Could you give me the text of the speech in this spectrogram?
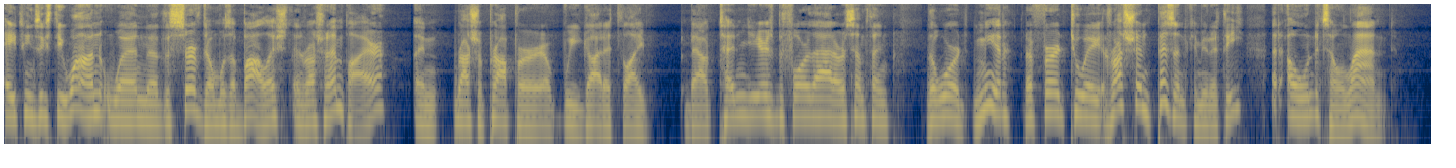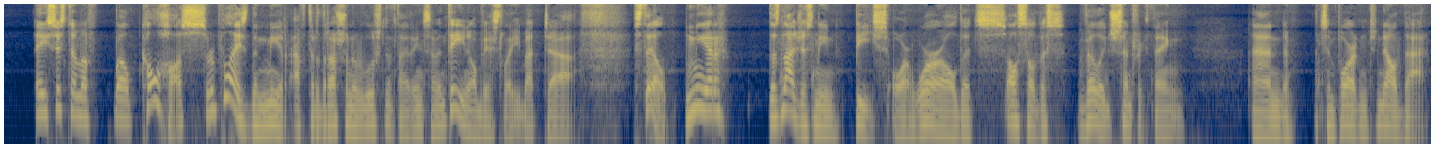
1861, when uh, the serfdom was abolished in Russian Empire, in Russia proper, we got it like about 10 years before that or something. The word mir referred to a Russian peasant community that owned its own land. A system of, well, kolkhoz replaced the mir after the Russian Revolution of 1917, obviously, but uh, still, mir does not just mean peace or world, it's also this village centric thing, and it's important to note that.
